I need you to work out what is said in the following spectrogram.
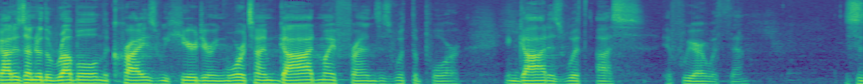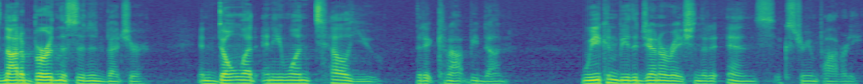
God is under the rubble and the cries we hear during wartime. God, my friends, is with the poor, and God is with us if we are with them. This is not a burden, this is an adventure. And don't let anyone tell you that it cannot be done. We can be the generation that ends extreme poverty.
